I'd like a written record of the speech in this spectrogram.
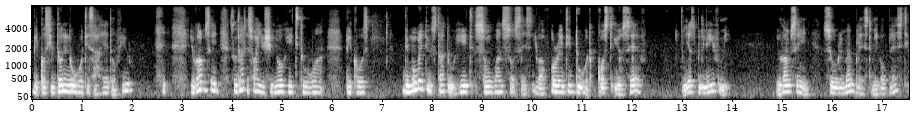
because you don't know what is ahead of you. you know what I'm saying? So that is why you should not hate to one because the moment you start to hate someone's success, you have already do what cost yourself. Just believe me. You know what I'm saying? So remember blessed. May God bless you.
